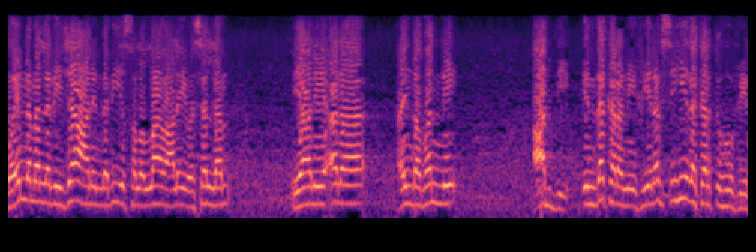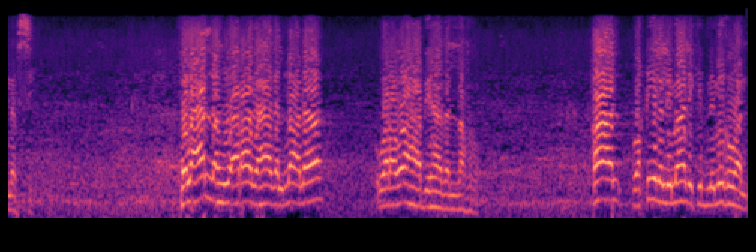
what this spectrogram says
وإنما الذي جاء عن النبي صلى الله عليه وسلم يعني أنا عند ظن عبدي إن ذكرني في نفسه ذكرته في نفسي. فلعله أراد هذا المعنى ورواها بهذا اللفظ. قال وقيل لمالك بن مغول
